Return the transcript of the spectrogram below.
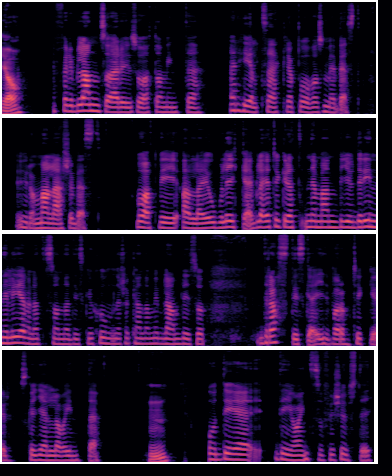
Ja, För ibland så är det ju så att de inte är helt säkra på vad som är bäst. Hur de, man lär sig bäst. Och att vi alla är olika. Jag tycker att när man bjuder in eleverna till sådana diskussioner så kan de ibland bli så drastiska i vad de tycker ska gälla och inte. mm. Och det, det är jag inte så förtjust i.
